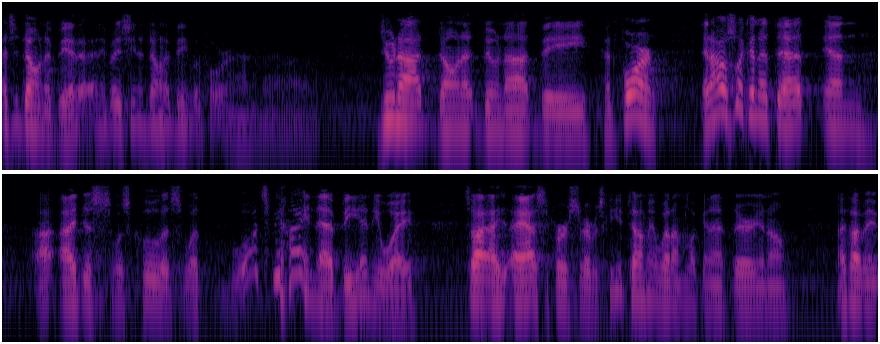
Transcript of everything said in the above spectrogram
That's a donut bee. Anybody seen a donut bee before? Do not, donut, do not be conformed. And I was looking at that, and I, I just was clueless. What what's behind that bee anyway? So I, I asked the first service, "Can you tell me what I'm looking at there?" You know, I thought maybe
